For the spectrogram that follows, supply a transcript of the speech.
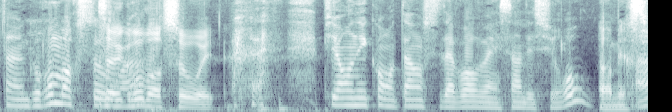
C'est un gros morceau. C'est un hein? gros morceau, oui. Puis on est content aussi d'avoir Vincent Dessureau. Ah, merci,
